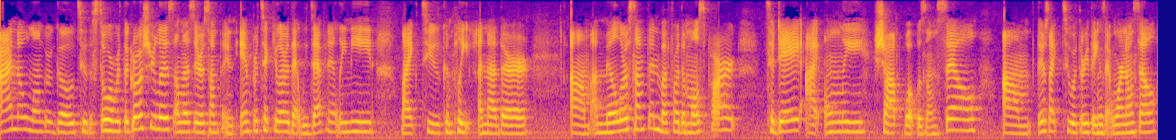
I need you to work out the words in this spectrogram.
I no longer go to the store with the grocery list unless there is something in particular that we definitely need, like to complete another um, a meal or something. But for the most part, today I only shop what was on sale. Um, there's like two or three things that weren't on sale.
